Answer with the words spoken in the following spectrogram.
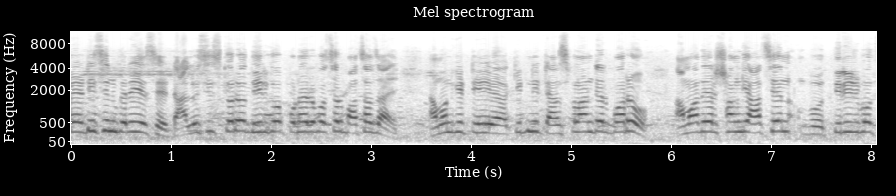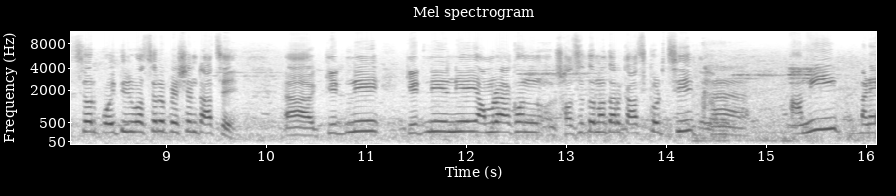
মেডিসিন বেরিয়েছে। ডায়ালিসিস করেও দীর্ঘ পনেরো বছর বাঁচা যায়। এমনকি কিডনি ট্রান্সপ্লান্টের পরেও আমাদের সঙ্গে আছেন তিরিশ বছর, পঁয়ত্রিশ বছরের পেশেন্ট আছে। কিডনি কিডনি নিয়েই আমরা এখন সচেতনতার কাজ করছি। হ্যাঁ আমি মানে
